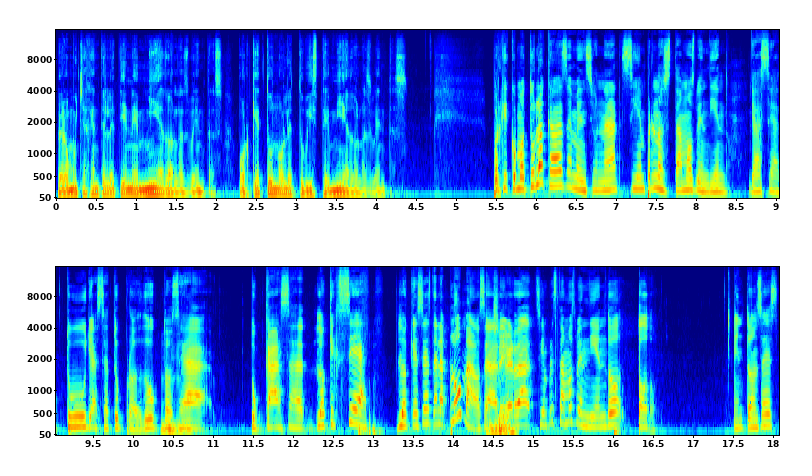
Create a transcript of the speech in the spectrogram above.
Pero mucha gente le tiene miedo a las ventas. ¿Por qué tú no le tuviste miedo a las ventas? Porque como tú lo acabas de mencionar, siempre nos estamos vendiendo. Ya sea tú, ya sea tu producto, sea tu casa, lo que sea. Lo que sea, hasta la pluma. O sea, Sí. de verdad, siempre estamos vendiendo todo. Entonces,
